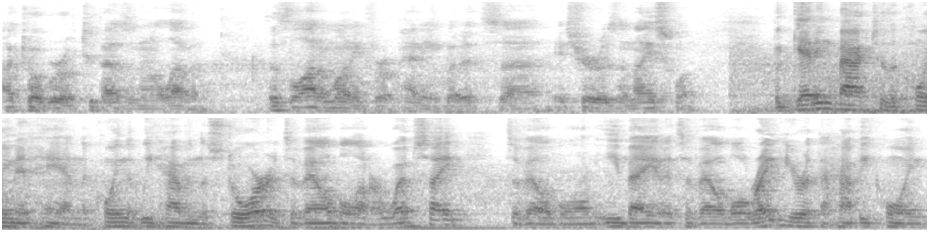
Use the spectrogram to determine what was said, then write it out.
October of 2011. That's a lot of money for a penny, but it's uh, it sure is a nice one. But getting back to the coin at hand, the coin that we have in the store, it's available on our website, it's available on eBay, and it's available right here at the Happy Coin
